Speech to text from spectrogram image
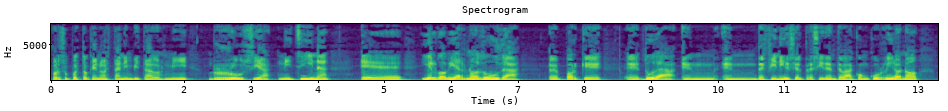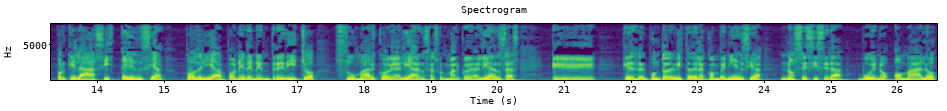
por supuesto que no están invitados ni Rusia ni China, eh, y el gobierno duda, eh, porque eh, duda en, en definir si el presidente va a concurrir o no, porque la asistencia podría poner en entredicho su marco de alianzas, un marco de alianzas que desde el punto de vista de la conveniencia no sé si será bueno o malo,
